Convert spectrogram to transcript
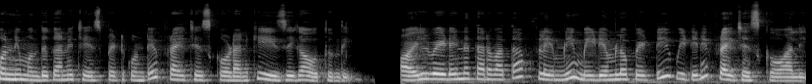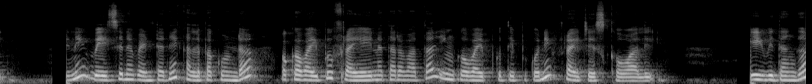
కొన్ని ముందుగానే చేసి పెట్టుకుంటే ఫ్రై చేసుకోవడానికి ఈజీగా అవుతుంది. ఆయిల్ వేడైన తర్వాత ఫ్లేమ్ని మీడియంలో పెట్టి వీటిని ఫ్రై చేసుకోవాలి. వీటిని వేసిన వెంటనే కలపకుండా ఒకవైపు ఫ్రై అయిన తర్వాత ఇంకో వైపుకు తిప్పుకొని ఫ్రై చేసుకోవాలి. ఈ విధంగా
